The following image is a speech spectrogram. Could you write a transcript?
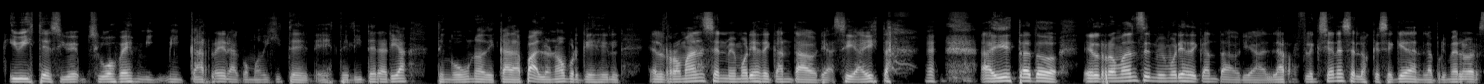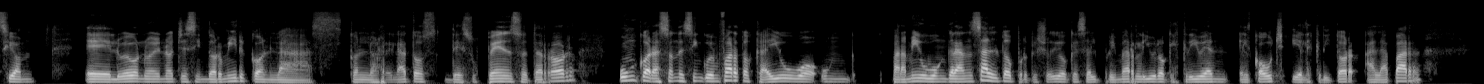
Y viste, si, si vos ves mi, mi carrera, como dijiste, este, literaria, tengo uno de cada palo, ¿no? Porque es el, el romance en Memorias de Cantabria. Sí, ahí está. Ahí está todo. El romance en Memorias de Cantabria. Las reflexiones en los que se quedan la primera versión. eh, luego Nueve noches sin dormir con las, con los relatos de suspenso, de terror. Un corazón de cinco infartos, que ahí hubo un, para mí hubo un gran salto, porque yo digo que es el primer libro que escriben el coach y el escritor a la par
